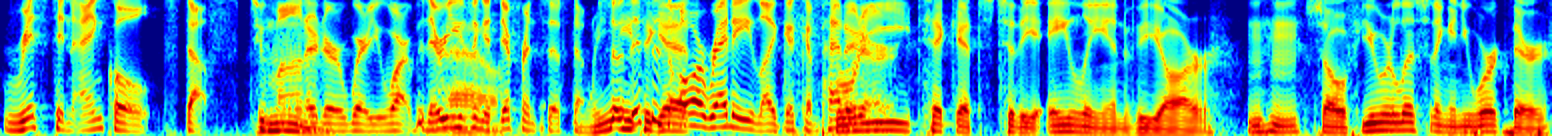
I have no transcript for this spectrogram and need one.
wrist and ankle stuff to monitor where you are, but they're using a different system. We so this is already like a competitor. Free tickets to the Alien VR. Mm-hmm. So if you were listening and you work there,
